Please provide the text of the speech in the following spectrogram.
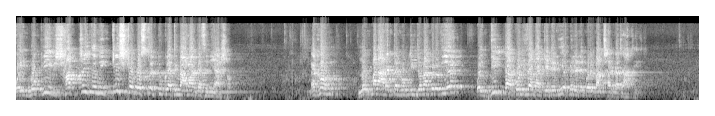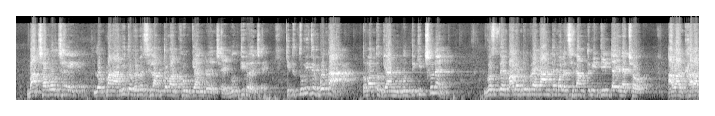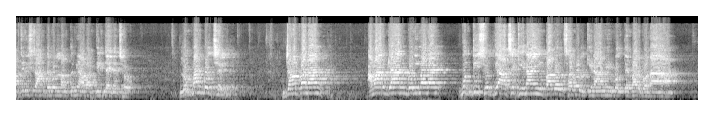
ওই বকরির সবচেয়ে নিকৃষ্ট বস্তুর টুকরা তুমি আমার কাছে নিয়ে আসো। এখন লোকমান আর একটা বকরি জমা করে দিয়ে ওই দিকটা কলিজাটা কেটে দিয়ে প্লেটে করে বাচ্চার কাছে হাতিয়ে বাদশাহ বলছে, লোকমান, আমি তো ভেবেছিলাম তোমার খুব জ্ঞান রয়েছে, বুদ্ধি রয়েছে, কিন্তু তুমি যে বোকা, তোমার তো জ্ঞান, বুদ্ধি কিচ্ছু নেই। গোস্তের ভালো টুকরাটা আনতে বলেছিলাম, তুমি দিলটা এনেছো। আবার খারাপ জিনিসটা আনতে বললাম, তুমি আবার দিলটা এনেছো। লোকমান বলছে, জাপানা, আমার জ্ঞান গরিমা নাই বুদ্ধি শুদ্ধি আছে কি নাই? পাগল ছাগল কিনা আমি বলতে পারব না।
